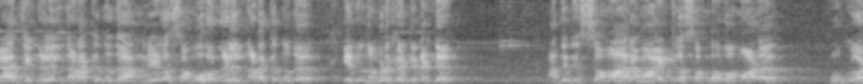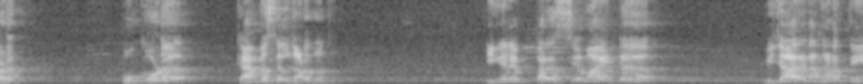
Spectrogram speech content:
രാജ്യങ്ങളിൽ നടക്കുന്നത് അങ്ങനെയുള്ള സമൂഹങ്ങളിൽ നടക്കുന്നത് എന്ന് നമ്മൾ കേട്ടിട്ടുണ്ട്. അതിന് സമാനമായിട്ടുള്ള സംഭവമാണ് പൂക്കോട് പൂക്കോട് ക്യാമ്പസിൽ നടന്നത്. ഇങ്ങനെ പരസ്യമായിട്ട് വിചാരണ നടത്തി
